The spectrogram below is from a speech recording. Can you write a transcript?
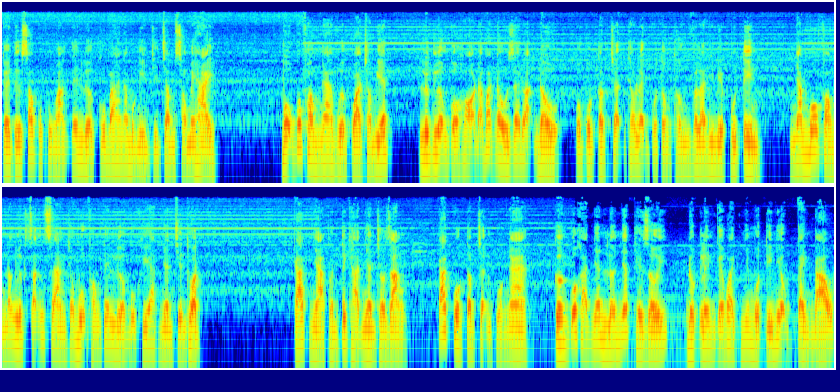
kể từ sau cuộc khủng hoảng tên lửa Cuba năm 1962. Bộ Quốc phòng Nga vừa qua cho biết, lực lượng của họ đã bắt đầu giai đoạn đầu của cuộc tập trận theo lệnh của Tổng thống Vladimir Putin nhằm mô phỏng năng lực sẵn sàng cho vụ phóng tên lửa vũ khí hạt nhân chiến thuật. Các nhà phân tích hạt nhân cho rằng các cuộc tập trận của Nga cường quốc hạt nhân lớn nhất thế giới được lên kế hoạch như một tín hiệu cảnh báo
